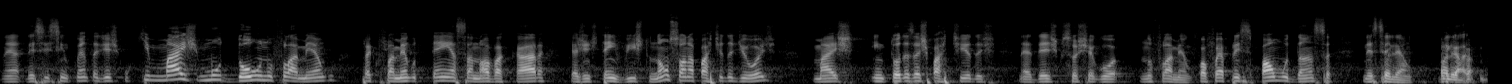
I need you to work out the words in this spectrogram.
né, desses 50 dias, o que mais mudou no Flamengo para que o Flamengo tenha essa nova cara que a gente tem visto não só na partida de hoje, mas em todas as partidas, né, desde que o senhor chegou no Flamengo. Qual foi a principal mudança nesse elenco? Obrigado. Olha,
